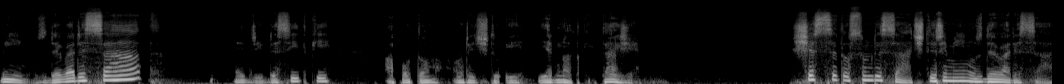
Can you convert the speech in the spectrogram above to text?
Minus 90, nejdřív desítky a potom odečtu i jednotky. Takže 684 minus 90,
